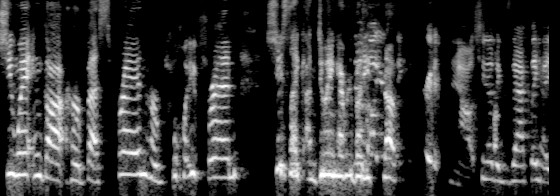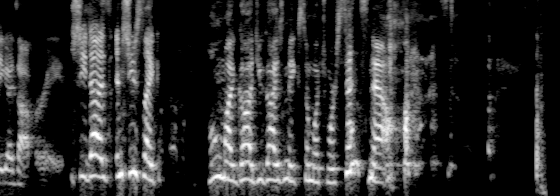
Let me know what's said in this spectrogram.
she went and got her best friend her boyfriend she's like i'm doing everybody's stuff now. She knows exactly how you guys operate. she does and she's like oh my god you guys make so much more sense now And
